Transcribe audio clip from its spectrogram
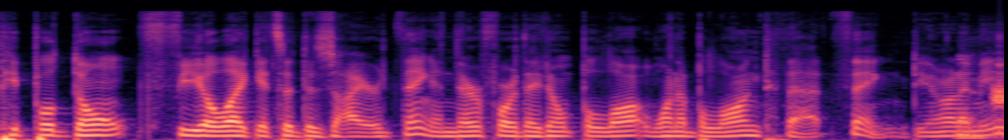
people don't feel like it's a desired thing, and therefore they don't belong want to belong to that thing. Do you know what I mean?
